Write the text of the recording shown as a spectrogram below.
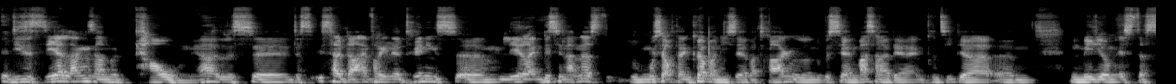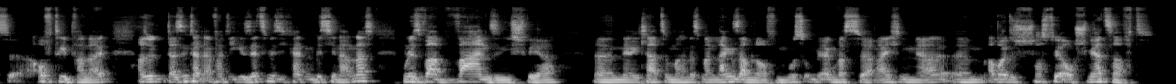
dieses sehr langsame Kaum. Ja, also das, äh, das ist halt da einfach in der Trainingslehre ein bisschen anders. Du musst ja auch deinen Körper nicht selber tragen, sondern du bist ja im Wasser, der im Prinzip ja ähm, ein Medium ist, das Auftrieb verleiht. Also da sind halt einfach die Gesetzmäßigkeiten ein bisschen anders. Und es war wahnsinnig schwer, äh, mir klar zu machen, dass man langsam laufen muss, um irgendwas zu erreichen. Ja, ähm, aber das hast du ja auch schmerzhaft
